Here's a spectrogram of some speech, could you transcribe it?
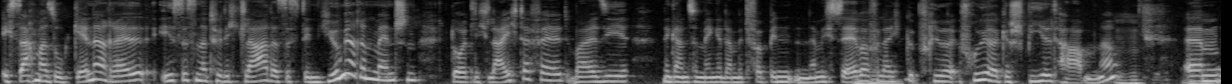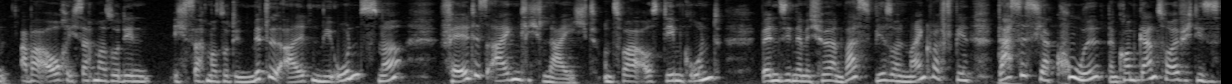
ich sag mal so, generell ist es natürlich klar, dass es den jüngeren Menschen deutlich leichter fällt, weil sie eine ganze Menge damit verbinden, nämlich selber mhm. vielleicht früher, früher gespielt haben. Ne? Mhm. Ähm, aber auch, ich sag mal so, den ich sag mal so den Mittelalten wie uns, ne, fällt es eigentlich leicht. Und zwar aus dem Grund, wenn sie nämlich hören, was, wir sollen Minecraft spielen, das ist ja cool, dann kommt ganz häufig dieses,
